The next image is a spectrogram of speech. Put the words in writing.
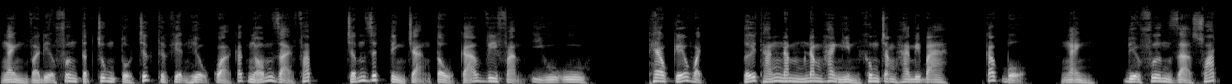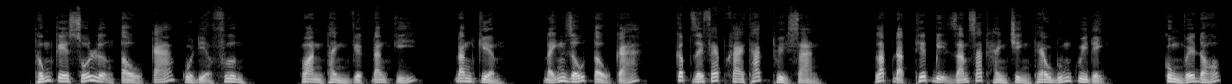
ngành và địa phương tập trung tổ chức thực hiện hiệu quả các nhóm giải pháp chấm dứt tình trạng tàu cá vi phạm IUU. Theo kế hoạch, tới tháng 5 năm 2023, các bộ, ngành, địa phương giả soát, thống kê số lượng tàu cá của địa phương, hoàn thành việc đăng ký, đăng kiểm, đánh dấu tàu cá, cấp giấy phép khai thác thủy sản, lắp đặt thiết bị giám sát hành trình theo đúng quy định. Cùng với đó,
